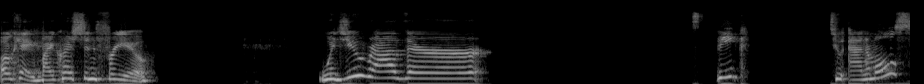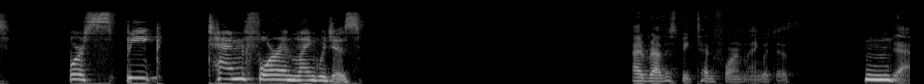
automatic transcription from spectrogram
Okay. My question for you: Would you rather speak to animals or speak ten foreign languages? I'd rather speak 10 foreign languages. Mm, yeah.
